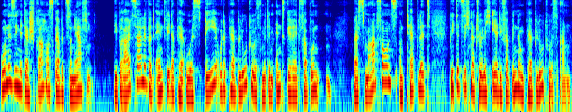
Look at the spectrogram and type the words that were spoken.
ohne sie mit der Sprachausgabe zu nerven. Die Braillezeile wird entweder per USB oder per Bluetooth mit dem Endgerät verbunden. Bei Smartphones und Tablet bietet sich natürlich eher die Verbindung per Bluetooth an.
